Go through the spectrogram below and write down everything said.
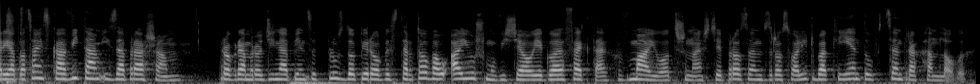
Daria Pacańska, witam i zapraszam. Program Rodzina 500 Plus dopiero wystartował, a już mówi się o jego efektach. W maju o 13% wzrosła liczba klientów w centrach handlowych.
